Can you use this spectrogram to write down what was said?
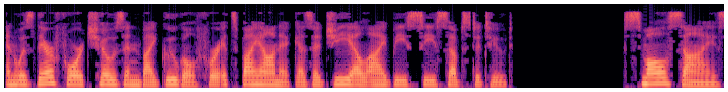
and was therefore chosen by Google for its Bionic as a GLIBC substitute. Small size,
